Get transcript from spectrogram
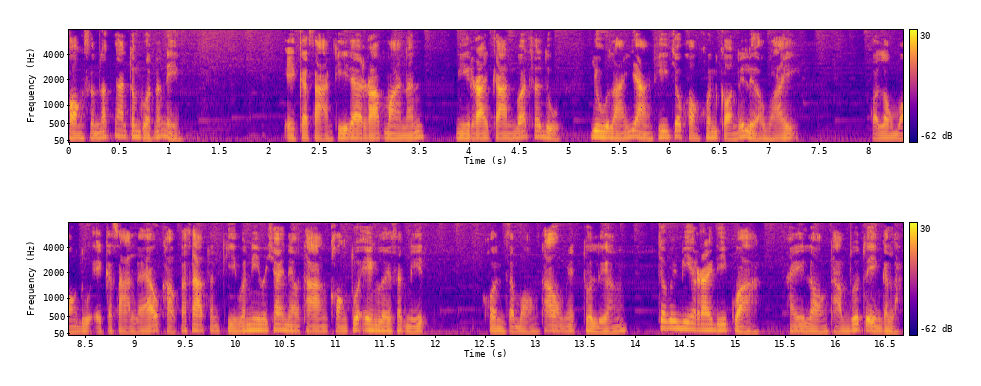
ของสำนักงานตำรวจนั่นเอง เอกสารที่ได้รับมานั้น มีรายการวัสดุอยู่หลายอย่างที่เจ้าของคนก่อนได้เหลือไว้ พอลองมองดูเอกสารแล้วเขาก็ทราบทันทีว่านี่ไม่ใช่แนวทางของตัวเองเลยสักนิด คนสมองเท่าเม็ดถั่วเหลือง จะไม่มีอะไรดีกว่า ให้ลองทำด้วยตัวเองกันละ่ะ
